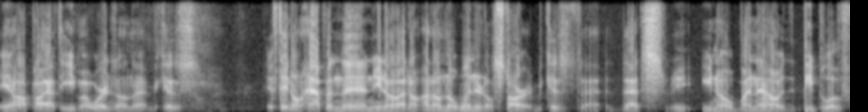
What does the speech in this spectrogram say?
you know, I'll probably have to eat my words on that because if they don't happen then, you know, I don't I don't know when it'll start because that, that's you know by now people have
